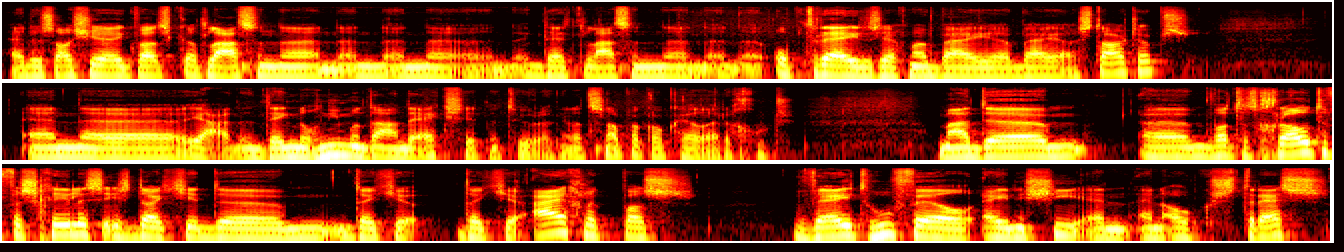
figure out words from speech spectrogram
Eh, dus als je, ik, was, ik had laatst een, een, een, ik deed laatst een, een, optreden zeg maar, bij, eh, bij start-ups. En ja, dan denkt nog niemand aan de exit natuurlijk. En dat snap ik ook heel erg goed. Maar de, eh, wat het grote verschil is, is dat je, de, dat je, dat je eigenlijk pas weet hoeveel energie en, en ook stress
